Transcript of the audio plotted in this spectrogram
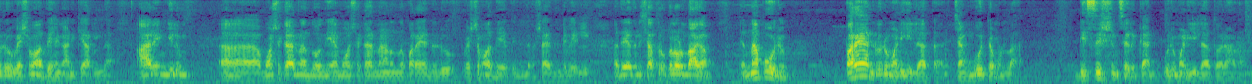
ഒരു വിഷമം അദ്ദേഹം കാണിക്കാറില്ല. ആരെങ്കിലും മോശക്കാരനെന്ന് തോന്നിയാൽ മോശക്കാരനാണെന്ന് പറയാൻ ഒരു വിഷമം അദ്ദേഹത്തിനില്ല. പക്ഷെ അതിന്റെ പേരിൽ അദ്ദേഹത്തിന് ശത്രുക്കളുണ്ടാകാം. എന്നാൽ പോലും പറയാൻ ഒരു മടിയില്ലാത്ത ചങ്കൂറ്റമുള്ള ഡിസിഷൻസ് എടുക്കാൻ ഒരു മടിയില്ലാത്ത ഒരാളാണ്.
